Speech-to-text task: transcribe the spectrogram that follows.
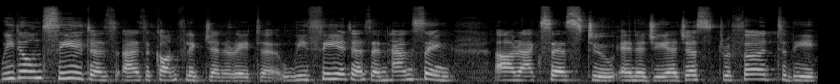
We don't see it as, as a conflict generator. We see it as enhancing our access to energy. I just referred to the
